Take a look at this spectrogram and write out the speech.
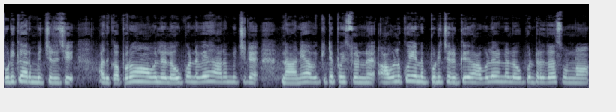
பிடிக்க ஆரம்பிச்சிருச்சு. அதுக்கப்புறம் அவளை லவ் பண்ணவே ஆரம்பிச்சிட்டேன். நானே அவகிட்ட போய் சொன்னேன் அவளுக்கும் என்னை பிடிச்சிருக்கு அவளும் என்னை லவ் பண்ணுறதா சொன்னான்.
